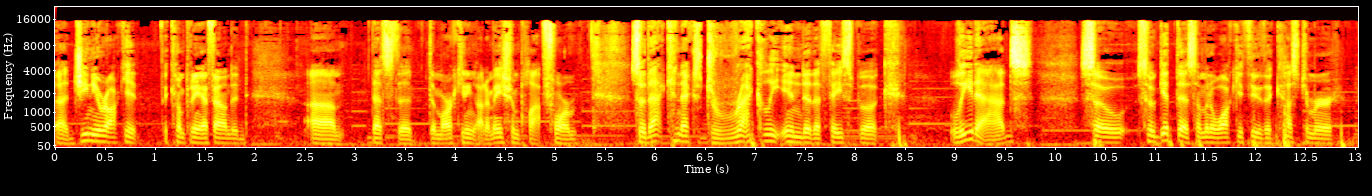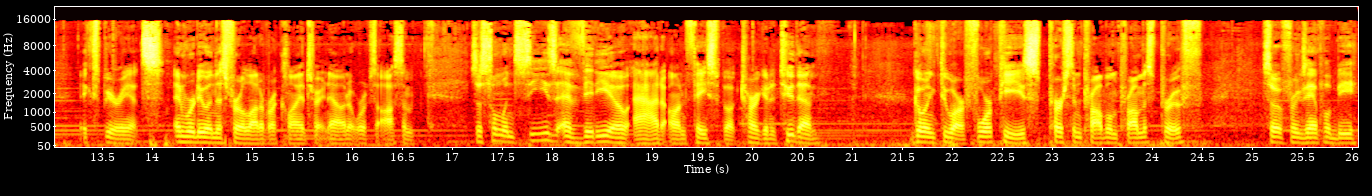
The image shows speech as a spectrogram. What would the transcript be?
uh, Genie Rocket the company I founded. Um, that's the, the marketing automation platform. So that connects directly into the Facebook lead ads. So, so get this, I'm going to walk you through the customer experience. And we're doing this for a lot of our clients right now, and it works awesome. So, someone sees a video ad on Facebook targeted to them, going through our four P's person, problem, promise, proof. So, for example, be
